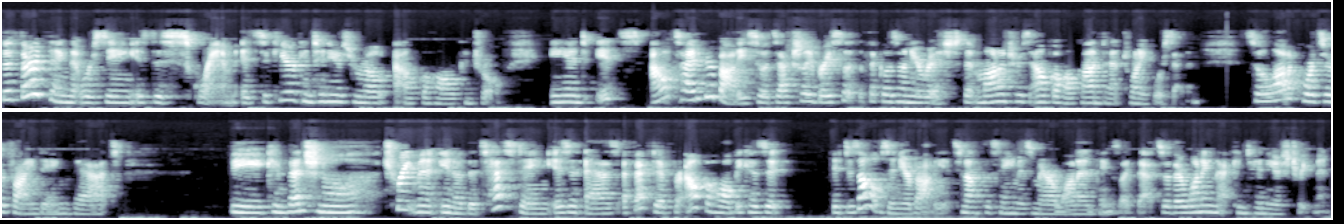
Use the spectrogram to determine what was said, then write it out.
The third thing that we're seeing is this SCRAM. It's Secure Continuous Remote Alcohol Control and it's outside of your body, so it's actually a bracelet that goes on your wrist that monitors alcohol content 24 7. So a lot of courts are finding that the conventional treatment, you know, the testing isn't as effective for alcohol because it it dissolves in your body. It's not the same as marijuana and things like that. So they're wanting that continuous treatment.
